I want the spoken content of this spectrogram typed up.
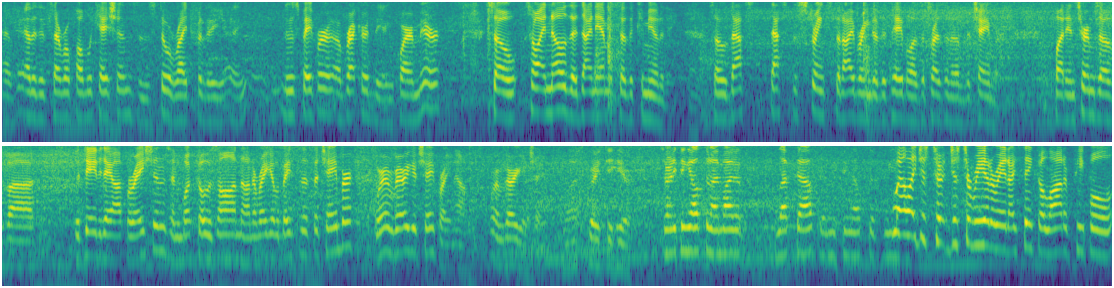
I've edited several publications and still write for the uh, newspaper of record, the Inquirer Mirror. So, so I know the dynamics of the community. So that's that's the strengths that I bring to the table as the president of the chamber. But in terms of uh, the day-to-day operations and what goes on on a regular basis at the chamber, we're in very good shape right now. We're in very good shape. Well, that's great to hear. Is there anything else that I might have left out? Anything else that we? Well, I just to, just to reiterate, I think a lot of people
